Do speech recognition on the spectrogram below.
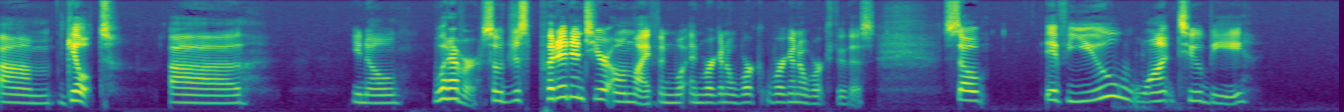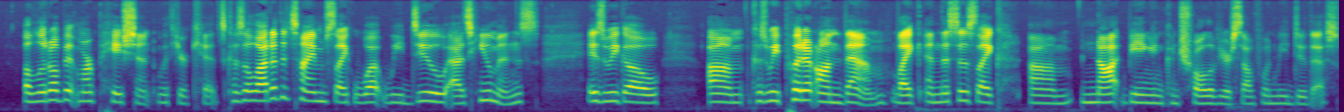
Um, guilt, uh, you know, whatever. So just put it into your own life and, and we're going to work, we're going to work through this. So if you want to be a little bit more patient with your kids because a lot of the times like what we do as humans is we go um because we put it on them like and this is like um not being in control of yourself when we do this.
